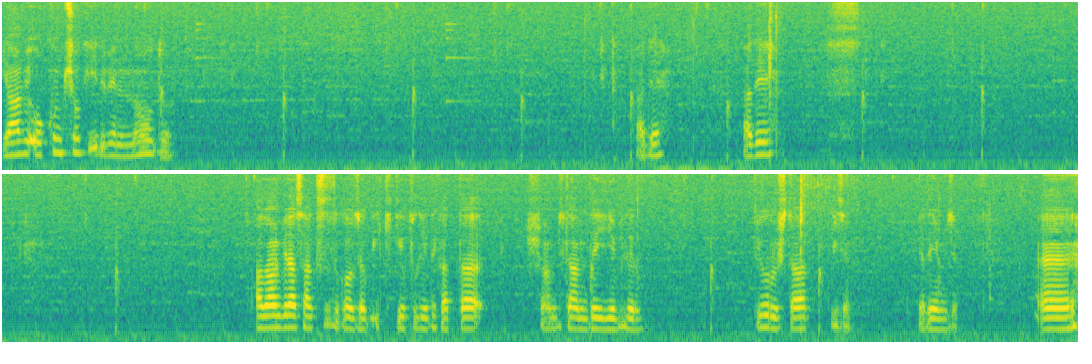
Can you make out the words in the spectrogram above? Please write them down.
Ya abi okum çok iyiydi benim ne oldu? Hadi. Hadi. Adam biraz haksızlık olacak. İki yapıl yedik hatta şu an bir tane de yiyebilirim. Bir vuruş daha diyeceğim. Ya da yemeyeceğim. Ee,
